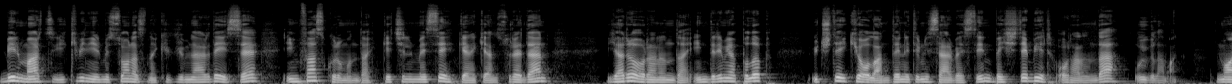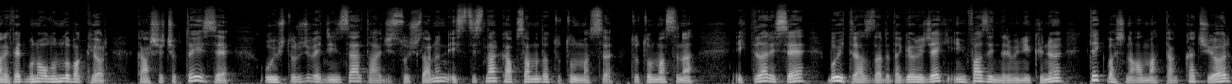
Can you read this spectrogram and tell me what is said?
1 Mart 2020 sonrasındaki hükümlerde ise infaz kurumunda geçirilmesi gereken süreden yarı oranında indirim yapılıp 3'te 2 olan denetimli serbestliğin 5'te 1 oranında uygulamak. Muhalefet buna olumlu bakıyor. Karşı çıktığı ise uyuşturucu ve cinsel taciz suçlarının istisna kapsamında tutulması, tutulmasına. İktidar ise bu itirazları da görecek infaz indirimin yükünü tek başına almaktan kaçıyor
